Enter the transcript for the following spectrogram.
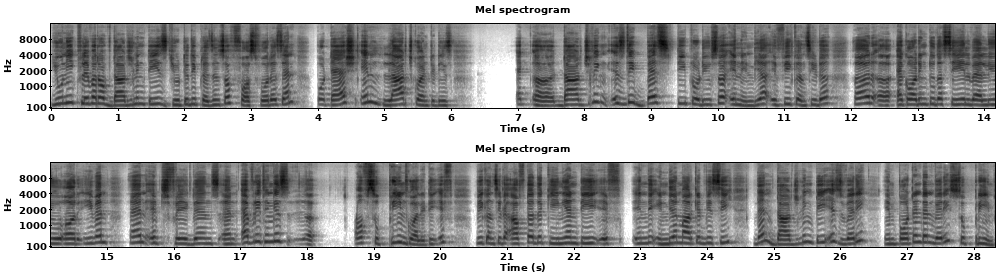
Unique flavor of Darjeeling tea is due to the presence of phosphorus and potash in large quantities uh, Darjeeling is the best tea producer in India if we consider her uh, according to the sale value or even and its fragrance and everything is uh, of supreme quality. If we consider after the Kenyan tea if in the Indian market we see then Darjeeling tea is very important and very supreme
